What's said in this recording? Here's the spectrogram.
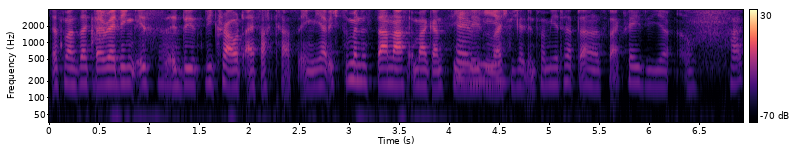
dass man sagt, bei Reading ist äh, die, die Crowd einfach krass irgendwie. Habe ich zumindest danach immer ganz viel Heavy. gelesen, weil ich mich halt informiert habe. Da, das war crazy, ja. Oh, fuck,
